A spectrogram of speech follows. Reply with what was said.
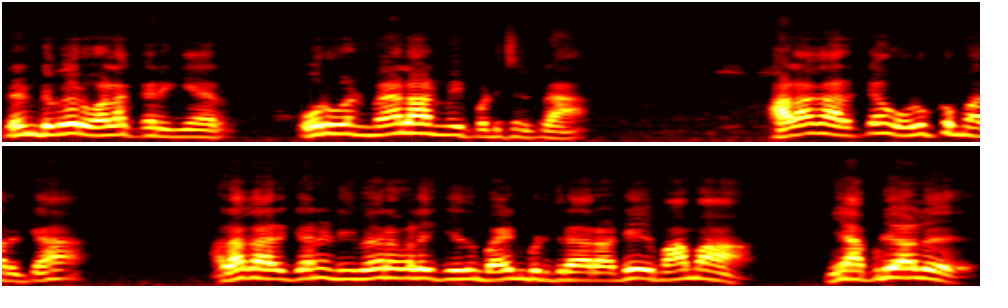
ரெண்டு பேர் வழக்கறிஞர். ஒருவன் மேலாண்மை படிச்சிருக்கிறான். அழகாக இருக்கேன் ஒழுக்கமாக இருக்கேன். அழகாக இருக்கேன்னு நீ வேறு வேலைக்கு எதுவும் பயன்படுத்துகிறாராட்டி மாமா நீ அப்படி ஆளு.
